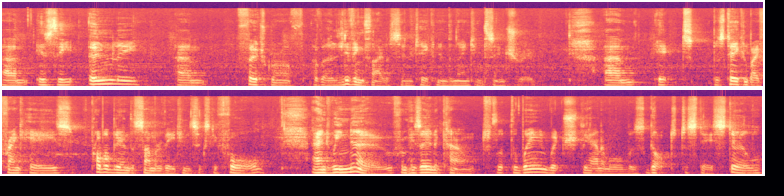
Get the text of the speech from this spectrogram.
um, is the only um, photograph of a living thylacine taken in the 19th century. Um, it was taken by Frank Haes, probably in the summer of 1864, and we know from his own account that the way in which the animal was got to stay still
